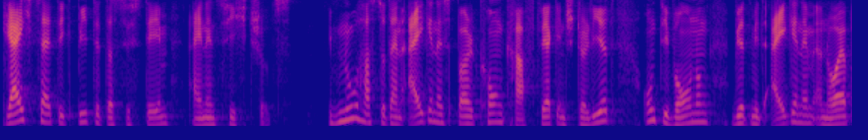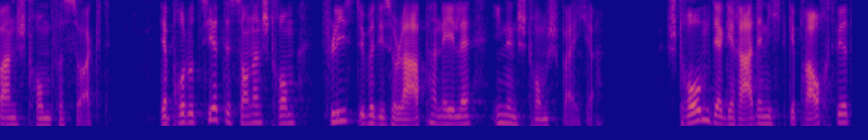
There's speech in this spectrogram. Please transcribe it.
Gleichzeitig bietet das System einen Sichtschutz. Im Nu hast du dein eigenes Balkonkraftwerk installiert und die Wohnung wird mit eigenem erneuerbaren Strom versorgt. Der produzierte Sonnenstrom fließt über die Solarpaneele in den Stromspeicher. Strom, der gerade nicht gebraucht wird,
